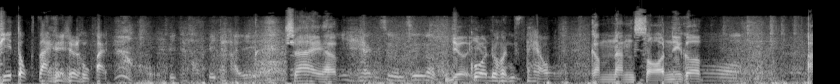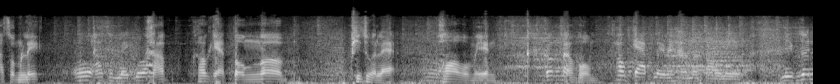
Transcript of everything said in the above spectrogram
พี่ตกใจเลยเดินลงไปโอ้โหพี่ไทยพี่ไทยใช่ครับพี่แฮกชื่นชื่อแบบเยอะกลัวโดนแซวกำนันสอนนี่ก็โอ้อาสมเล็กโอ้อาสมเล็กด้วยครับเข้าแก่ตรงก็พี่ถั่วและพ่อผมเองก็ครับผมเข้าแก๊ปเลยไหมคะมากองนี้มีเพื่อน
